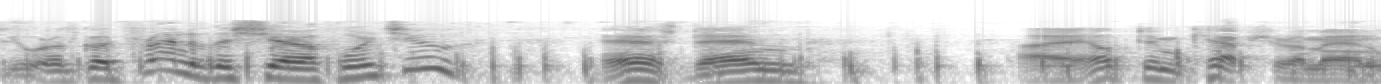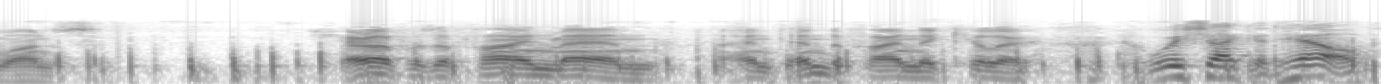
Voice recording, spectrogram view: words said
You were a good friend of the sheriff, weren't you? Yes, Dan. I helped him capture a man once. Sheriff was a fine man. I intend to find the killer. I wish I could help.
